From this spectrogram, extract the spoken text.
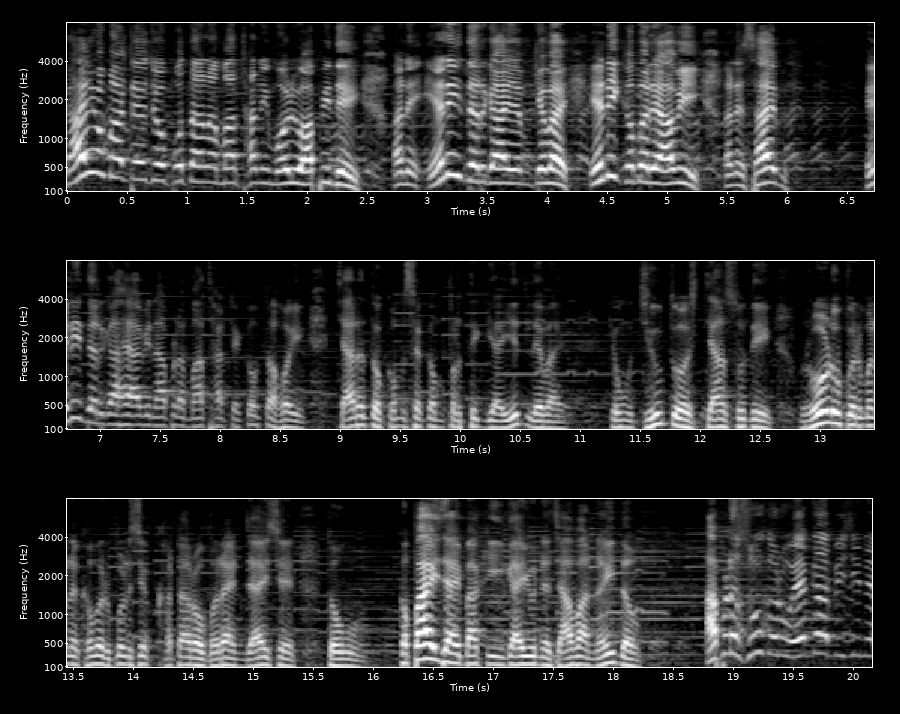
ગાયો માટે જો પોતાના માથાની મોળિયું આપી દે અને એની દરગાહ એમ કહેવાય, એની કબરે આવી અને સાહેબ, એની દરગાહે આવીને આપણા માથા ટેકવતા હોય, ત્યારે તો કમસે કમ પ્રતિજ્ઞા એ જ લેવાય. કે હું જીવતો હશ ત્યાં સુધી રોડ ઉપર મને ખબર પડશે ખટારો ભરાઈને જાય છે, તો હું કપાઈ જાય બાકી ગાયોને જવા નહીં દઉં. આપણે શું કરવું? એકા બીજીને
